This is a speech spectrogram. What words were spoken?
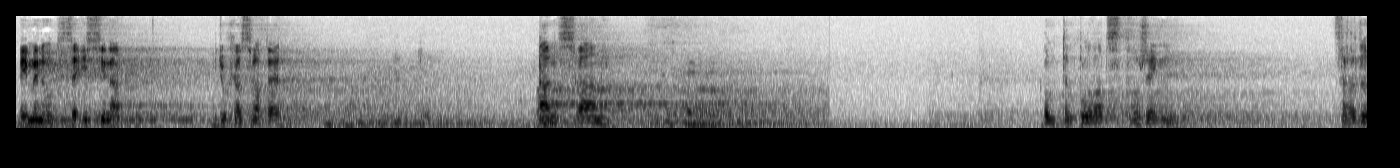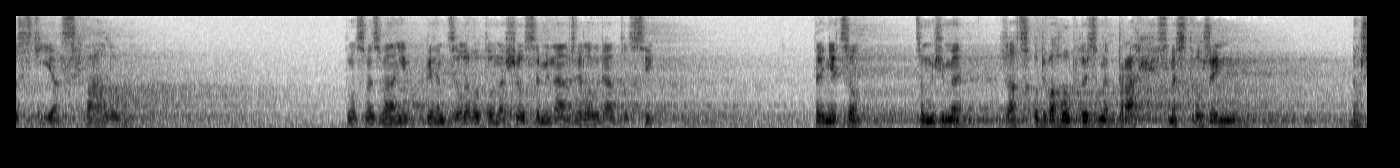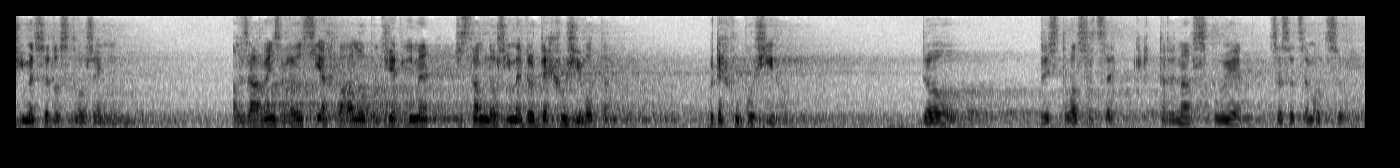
Ve jménu Otce i Syna i Ducha Svatého. Pán s vámi. Kontemplovat stvoření s radostí a s chválou. Tomu jsme zváni během celého toho našeho semináře Laudato Si. To je něco, co můžeme dělat s odvahou, protože jsme prach, jsme stvoření, noříme se do stvoření, ale zároveň s radostí a chválou, protože víme, že se tam noříme do dechu života, do dechu Božího, do Kristova srdce, které nás spojuje se srdcem Otcovým.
